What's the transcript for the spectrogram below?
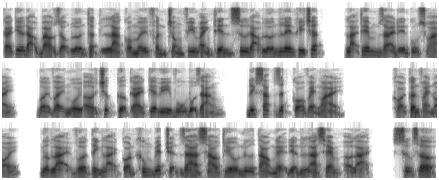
cái tiêu đạo bảo rộng lớn thật là có mấy phần trong phim ảnh thiên sư đạo lớn lên khí chất, lại thêm dài đến cũng x bởi vậy ngồi ở trước cửa cái kia uy vũ bộ dáng, đích sắc rất có vẻ ngoài. Khỏi cần phải nói, ngược lại vừa tỉnh lại còn không biết chuyện ra sao thiếu nữ tào nghệ điển là xem ở lại xương sở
